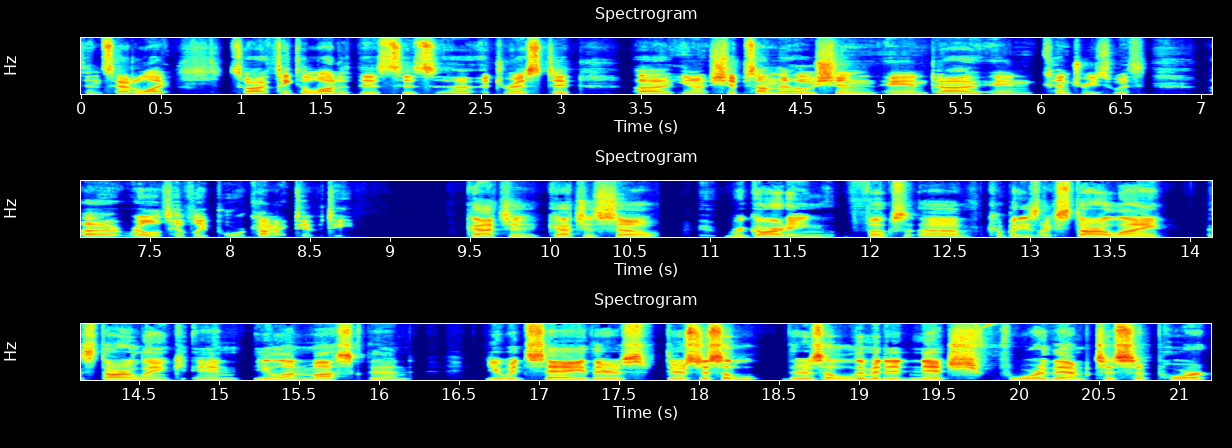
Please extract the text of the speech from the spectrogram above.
than satellite. So I think a lot of this is uh, addressed at uh, you know ships on the ocean and uh, and countries with uh, relatively poor connectivity. Gotcha, gotcha. So regarding folks, um, companies like Starlink, Starlink, and Elon Musk, then you would say there's there's just a there's a limited niche for them to support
